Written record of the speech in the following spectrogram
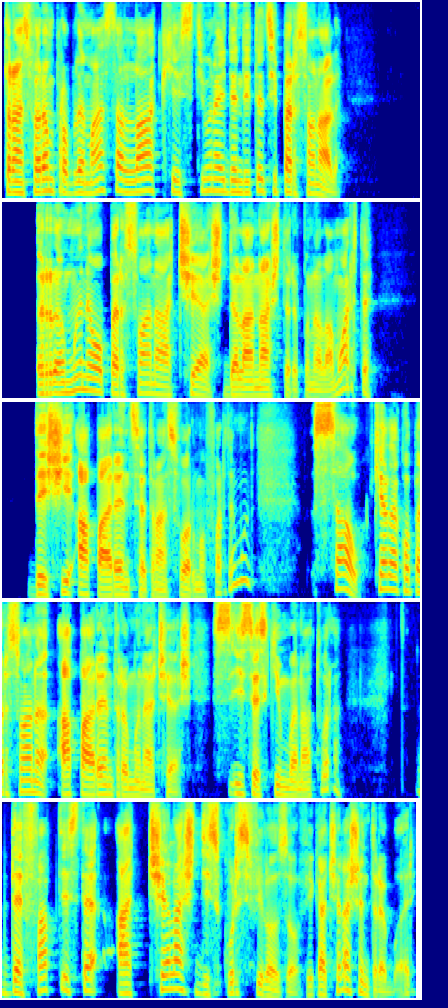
transferăm problema asta la chestiunea identității personale rămâne o persoană aceeași de la naștere până la moarte, deși aparent se transformă foarte mult, sau chiar dacă o persoană aparent rămâne aceeași, îi se schimbă natura, de fapt este același discurs filozofic, aceleași întrebări,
